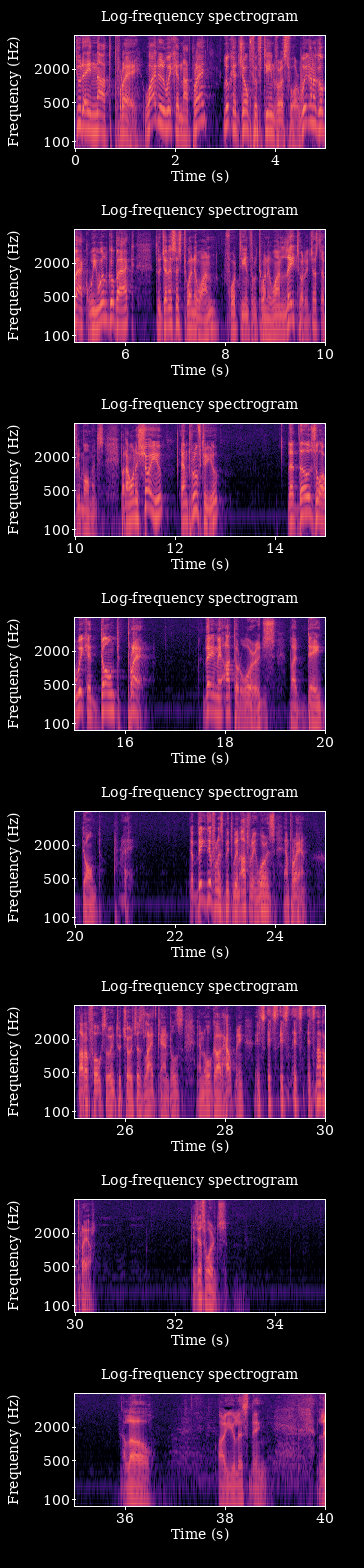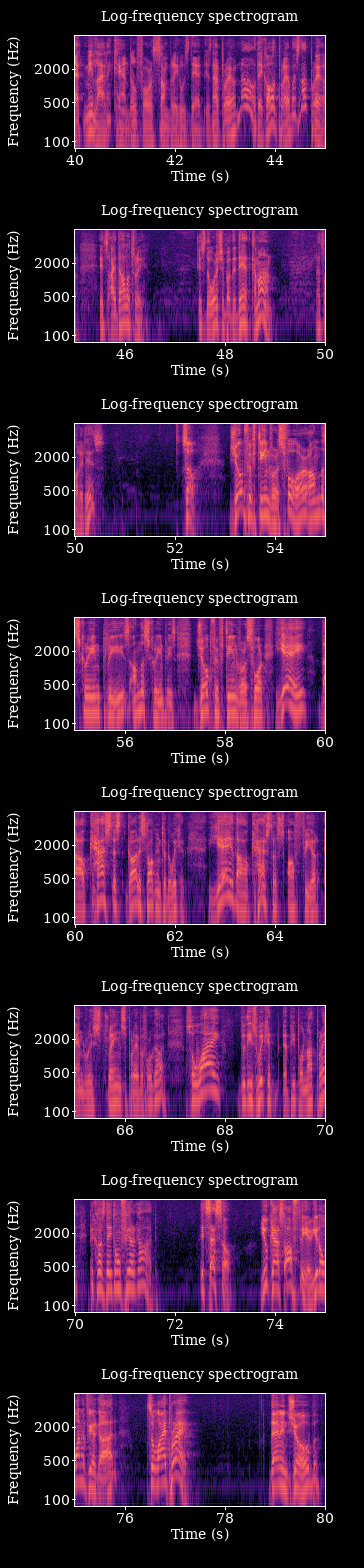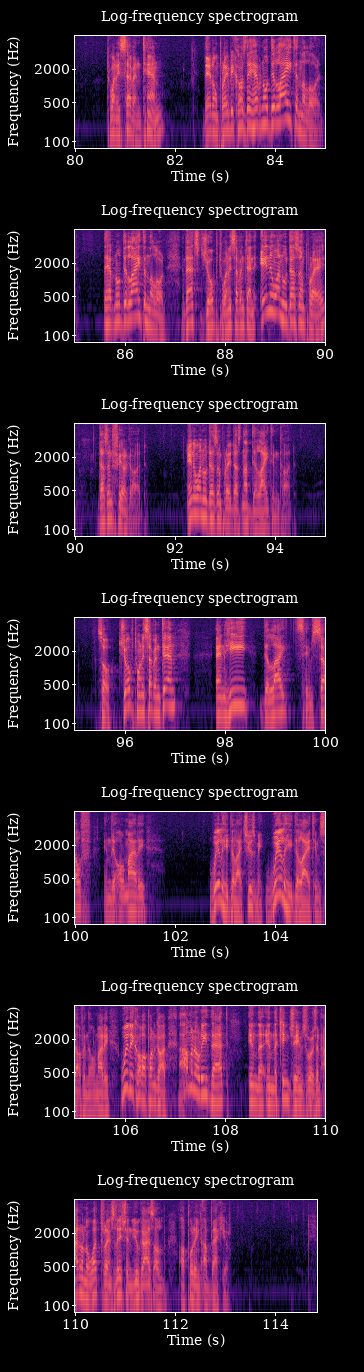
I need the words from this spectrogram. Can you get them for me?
do they not pray? Why do the wicked not pray? Look at Job 15 verse 4. We're going to go back. We will go back to Genesis 21, 14 through 21 later in just a few moments. But I want to show you and prove to you that those who are wicked don't pray. They may utter words, but they don't pray. The big difference between uttering words and praying. A lot of folks go into churches, light candles, and oh God help me. It's, it's, it's, it's, it's not a prayer. It's just words. Hello. Are you listening? Let me light a candle for somebody who's dead. Is that prayer? No, they call it prayer, but it's not prayer. It's idolatry. It's the worship of the dead. Come on. That's all it is. So, Job 15 verse 4 on the screen, please. On the screen, please. Job 15 verse 4. Yea, thou castest, God is talking to the wicked. Yea, thou castest off fear and restrains prayer before God. So why do these wicked uh, people not pray? Because they don't fear God. It says so. You cast off fear. You don't want to fear God. So why pray? Then in Job 27 10, they don't pray because they have no delight in the Lord. They have no delight in the Lord. And that's Job 27 10. Anyone who doesn't pray doesn't fear God. Anyone who doesn't pray does not delight in God. So Job 27 10, and he delights himself in the Almighty. Will he delight? Excuse me. Will he delight himself in the Almighty? Will he call upon God? I'm going to read that in the in the King James version. I don't know what translation you guys are, are putting up back here.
